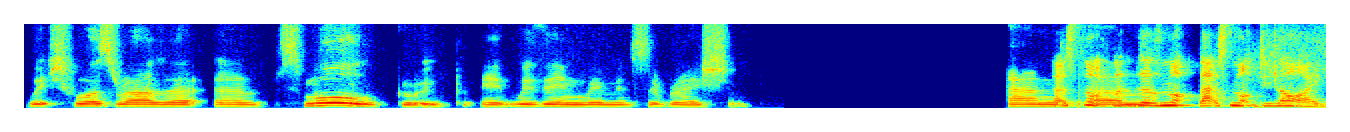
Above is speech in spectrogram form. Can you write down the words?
which was rather a small group within women's liberation. And That's not, um, that's not, that's not denied.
